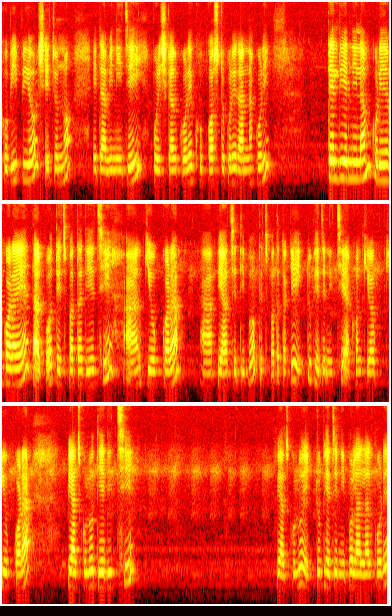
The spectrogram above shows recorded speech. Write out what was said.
খুবই প্রিয় সেই জন্য এটা আমি নিজেই পরিষ্কার করে, খুব কষ্ট করে রান্না করি। তেল দিয়ে নিলাম কড়িয়ে কড়াইয়ে, তারপর তেজপাতা দিয়েছি আর কিউব করা। পেঁয়াজ দিব, তেজপাতাটাকে একটু ভেজে নিচ্ছি। এখন কিউব কিউব করা পেঁয়াজগুলো দিয়ে দিচ্ছি। পেঁয়াজগুলো একটু ভেজে নিব লাল লাল করে।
